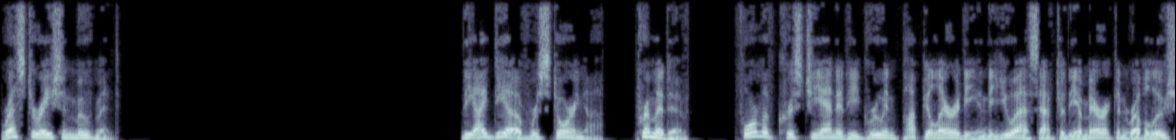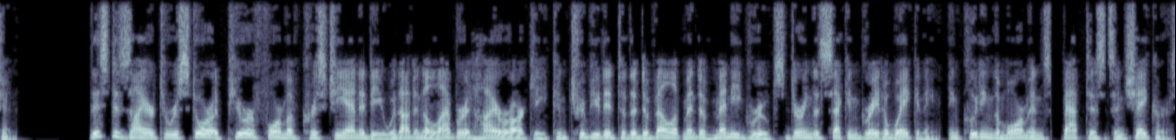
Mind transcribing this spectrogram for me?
Restoration movement The idea of restoring a «primitive» form of Christianity grew in popularity in the U.S. after the American Revolution. This desire to restore a purer form of Christianity without an elaborate hierarchy contributed to the development of many groups during the Second Great Awakening, including the Mormons, Baptists and Shakers.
